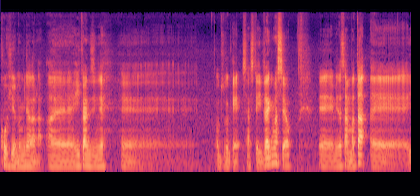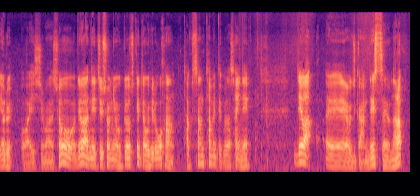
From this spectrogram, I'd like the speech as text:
コーヒーを飲みながら、えー、いい感じにね、えー、お届けさせていただきましたよ。えー、皆さんまた、えー、夜お会いしましょう。では熱中症にお気をつけてお昼ご飯たくさん食べてくださいね。では、えー、お時間です。さようなら。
